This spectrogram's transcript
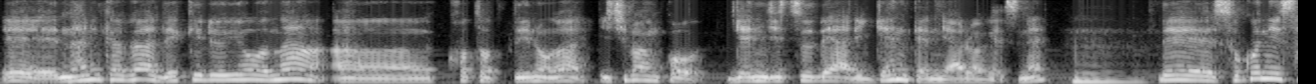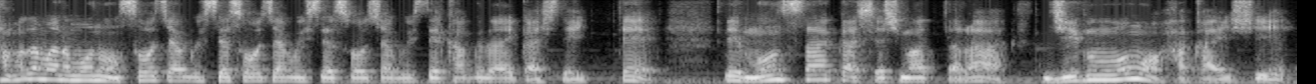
えー何かができるようなあーことっていうのが一番こう現実であり原点にあるわけですね。うんで、そこに様々なものを装着して装着して装着して拡大化していって、で、モンスター化してしまったら自分をも破壊し、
